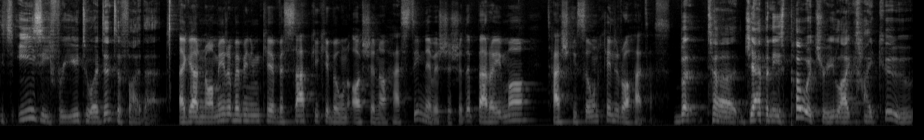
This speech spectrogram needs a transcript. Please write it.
it's easy for you to identify that. اگر نامه رو ببینیم که به سبکی که به اون آشنا هستیم نوشته شده برای ما تشخیص اون خیلی راحت است But uh, Japanese poetry, like haiku,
